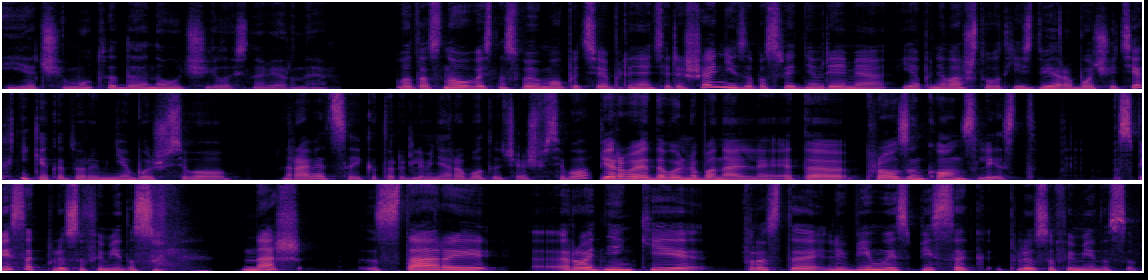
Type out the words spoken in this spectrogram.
И я чему-то да научилась, наверное. Вот основываясь на своем опыте принятия решений за последнее время, я поняла, что вот есть две рабочие техники, которые мне больше всего нравятся и которые для меня работают чаще всего. Первое довольно банальное. Это pros and cons list. Список плюсов и минусов. Наш старый родненький просто любимый список плюсов и минусов.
